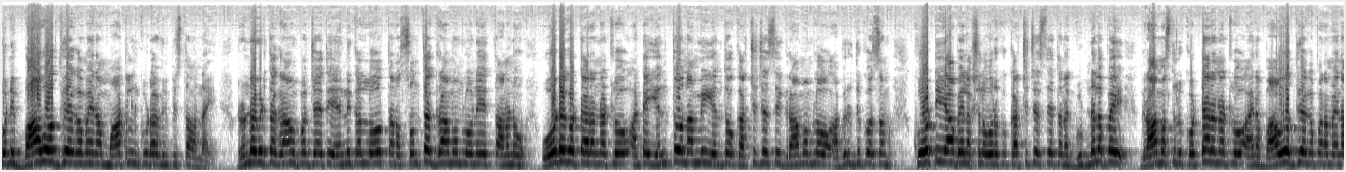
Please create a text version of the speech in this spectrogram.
కొన్ని భావోద్వేగమైన మాటలను కూడా వినిపిస్తూ ఉన్నాయి. రెండో విడత గ్రామ పంచాయతీ ఎన్నికల్లో తన సొంత గ్రామంలోనే తనను ఓడగొట్టారన్నట్లు అంటే ఎంతో నమ్మి ఎంతో ఖర్చు చేసి గ్రామంలో అభివృద్ధి కోసం కోటి యాభై లక్షల వరకు ఖర్చు చేస్తే తన గుండెలపై గ్రామస్తులు కొట్టారన్నట్లు ఆయన భావోద్వేగపరమైన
